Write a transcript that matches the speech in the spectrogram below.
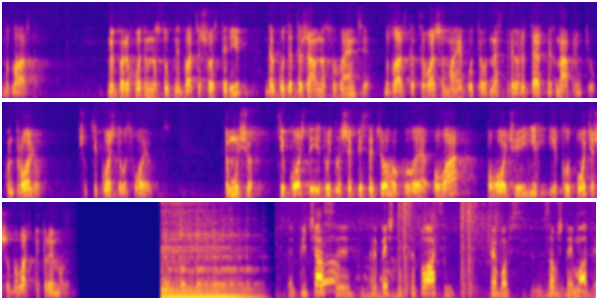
будь ласка. Ми переходимо в наступний 26 рік, де буде державна субвенція. Будь ласка, це ваше має бути одне з пріоритетних напрямків контролю, щоб ці кошти освоювалися. Тому що ці кошти йдуть лише після цього, коли ОВА погоджує їх і клопоче, щоб вас підтримали. Під час е, критичних ситуацій треба завжди мати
